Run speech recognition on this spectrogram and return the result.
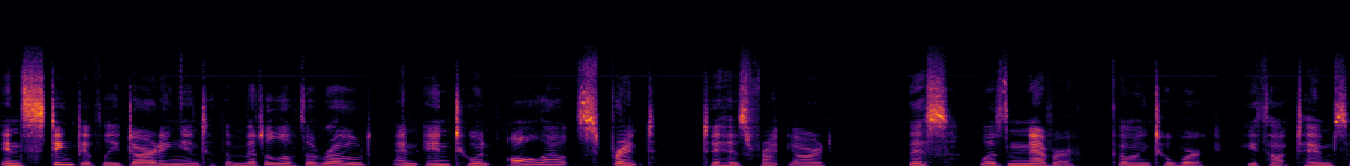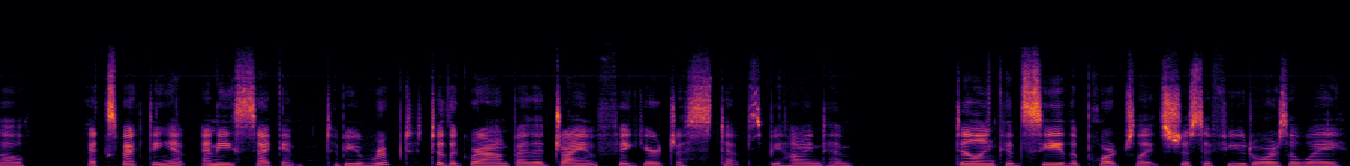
instinctively darting into the middle of the road and into an all out sprint to his front yard. This was never going to work, he thought to himself, expecting at any second to be ripped to the ground by the giant figure just steps behind him. Dylan could see the porch lights just a few doors away.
